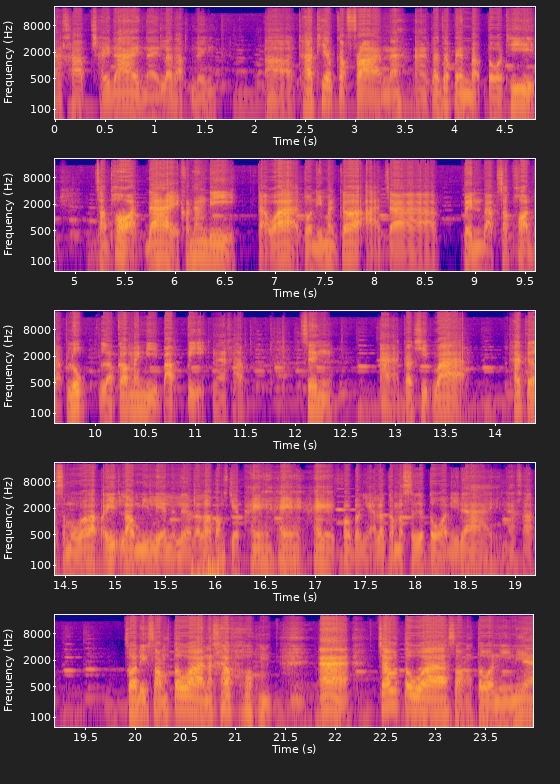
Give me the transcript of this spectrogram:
นะครับ ใช้ได้ในระดับหนึ่งอ่าถ้าเทียบกับฟรานนะอ่าก็จะเป็นแบบตัวที่ซัพพอร์ตได้ค่อนข้างดี แต่ว่าตัวนี้มันก็อาจจะเป็นแบบซัพพอร์ตแบบลุก แล้วก็ไม่มีบัฟปีกนะครับ ซึ่งอ่าก็คิดว่า ถ้าเกิดสมมติว่าแบบเอ้ยเรามีเหรียญเหลือๆแล้วเราต้องเก็บให้ให้ให้ครบอย่างเงี้ยเราก็มาซื้อตัวนี้ได้นะครับ ส่วนอีก 2 ตัวนะครับผมอ่าเจ้าตัว 2 ตัวนี้เนี่ย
